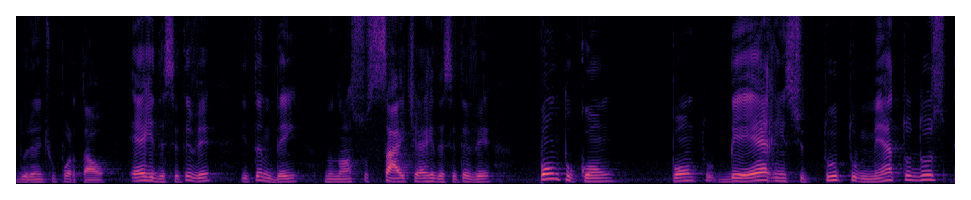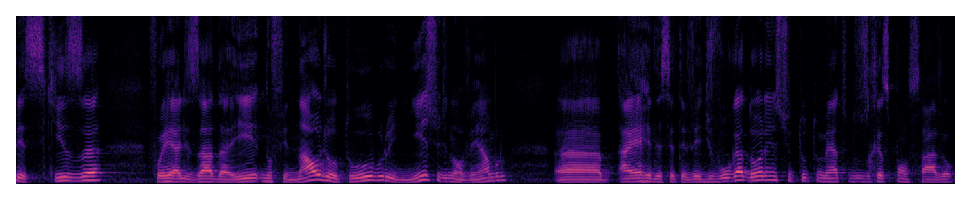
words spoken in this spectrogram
durante o portal RDCTV e também no nosso site rdctv.com.br. Instituto Métodos Pesquisa foi realizada aí no final de outubro, início de novembro. Uh, a RDCTV divulgadora e o Instituto Métodos responsável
